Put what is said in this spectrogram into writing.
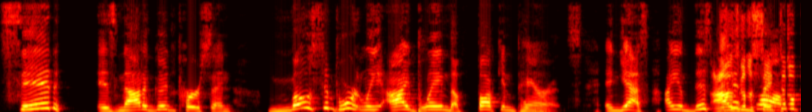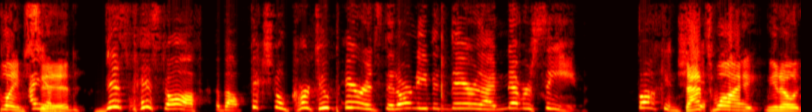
Sid is not a good person. Most importantly, I blame the fucking parents. And yes, I am this. I was going to say, don't blame Sid. this pissed off about fictional cartoon parents that aren't even there that I've never seen. Fucking shit. That's why you know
